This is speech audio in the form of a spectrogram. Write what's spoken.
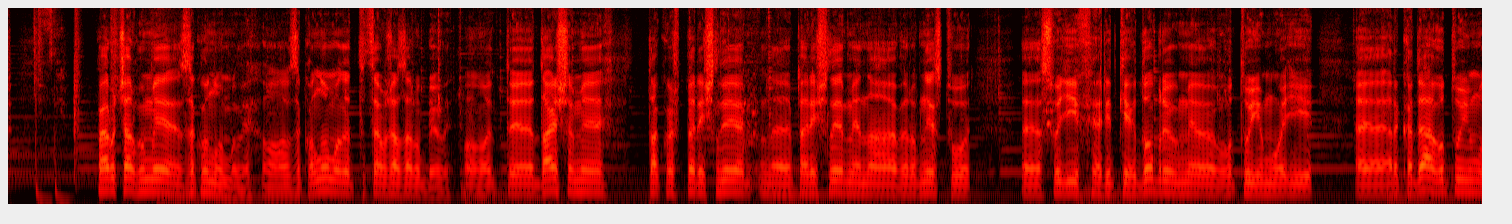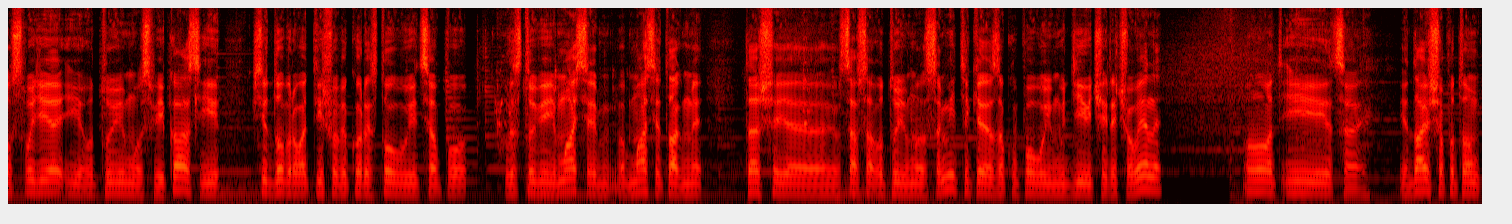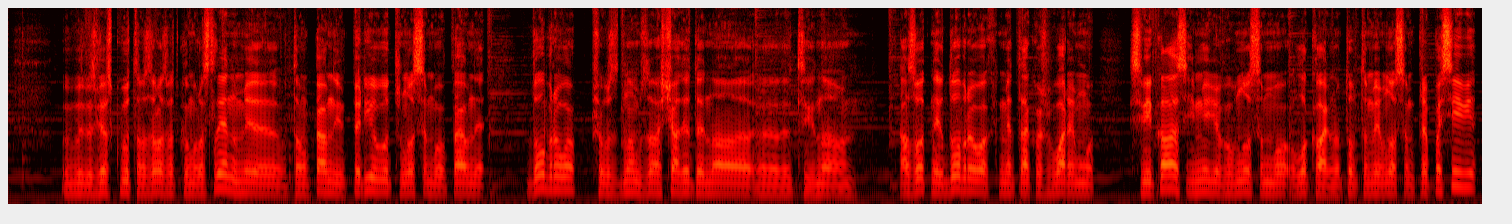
в першу чергу ми зекономили. О, зекономили, то це вже заробили. От, е, далі ми також перейшли, е, перейшли ми на виробництво е, своїх рідких добрив. Ми готуємо і е, РКД готуємо своє, і готуємо свій каз, і всі добрива, ті, що використовуються по листовій масі, масі так, ми Теж це все готуємо самі, тільки закуповуємо діючі речовини. От, і це. І далі потім в зв'язку з розвитком рослин ми там в певний період вносимо певне добриво, щоб нам заощадити на, е, на азотних добривах. Ми також варимо свій каз і ми його вносимо локально. Тобто ми вносимо при посіві,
